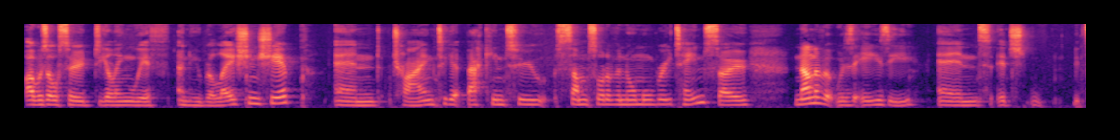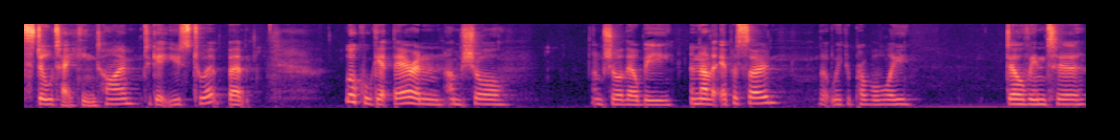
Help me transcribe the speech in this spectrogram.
I was also dealing with a new relationship and trying to get back into some sort of a normal routine. So none of it was easy and it's it's still taking time to get used to it, but look, we'll get there and I'm sure I'm sure there'll be another episode that we could probably delve into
